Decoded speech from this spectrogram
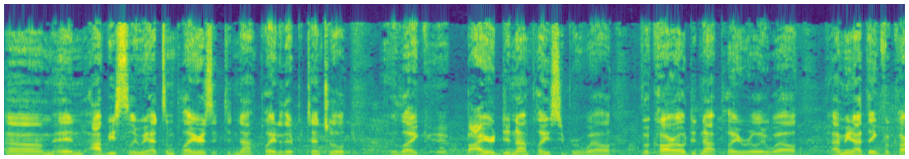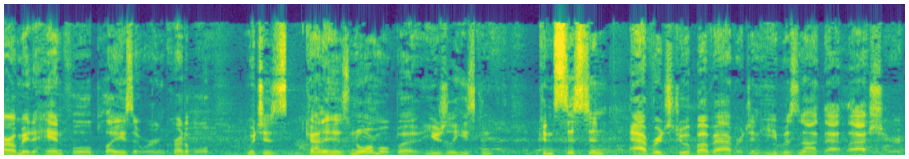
Um, and obviously, we had some players that did not play to their potential. Like uh, Byard did not play super well. Vaccaro did not play really well. I mean, I think Vaccaro made a handful of plays that were incredible, which is kind of his normal, but usually he's con- consistent average to above average, and he was not that last year.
